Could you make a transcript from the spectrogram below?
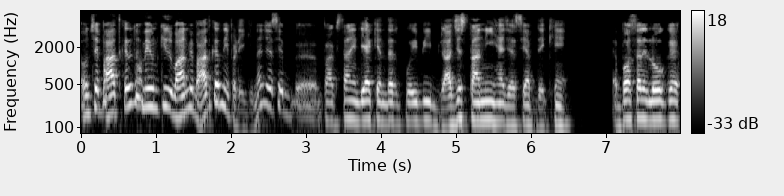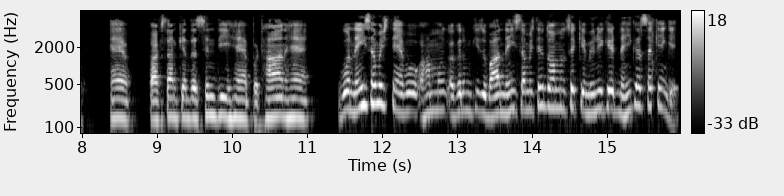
उनसे बात करें तो हमें उनकी ज़ुबान में बात करनी पड़ेगी ना। जैसे पाकिस्तान, इंडिया के अंदर कोई भी राजस्थानी है, जैसे आप देखें, बहुत सारे लोग हैं, पाकिस्तान के अंदर सिंधी हैं, पठान हैं, वो नहीं समझते हैं, वो हम अगर उनकी ज़ुबान नहीं समझते हैं तो हम उनसे कम्युनिकेट नहीं कर सकेंगे।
